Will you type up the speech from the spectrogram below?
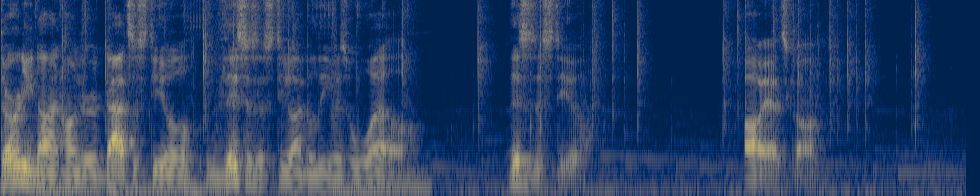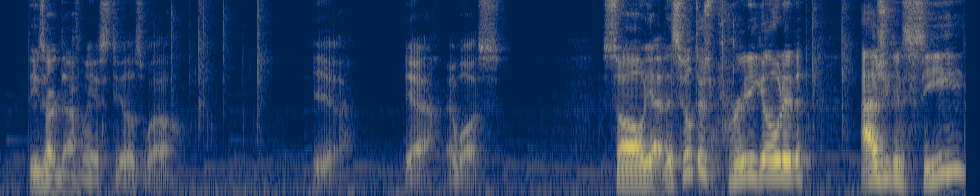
3,900. That's a steal. This is a steal, I believe, as well. This is a steal. Oh, yeah, it's gone. These are definitely a steal as well. Yeah. Yeah, it was. So, yeah, this filter's pretty goaded as you can see,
